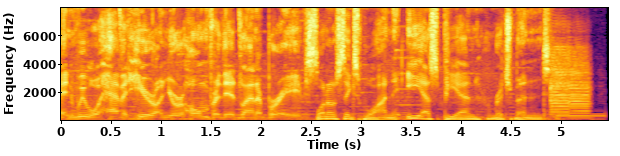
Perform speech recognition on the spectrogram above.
And we will have it here on your home for the Atlanta Braves. 1061 ESPN Richmond.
